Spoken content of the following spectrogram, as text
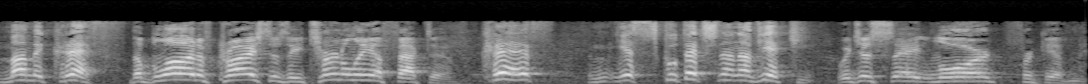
mamy krew. The blood of Christ is eternally effective. Krew jest skuteczna na wieki. We just say, Lord, forgive me.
